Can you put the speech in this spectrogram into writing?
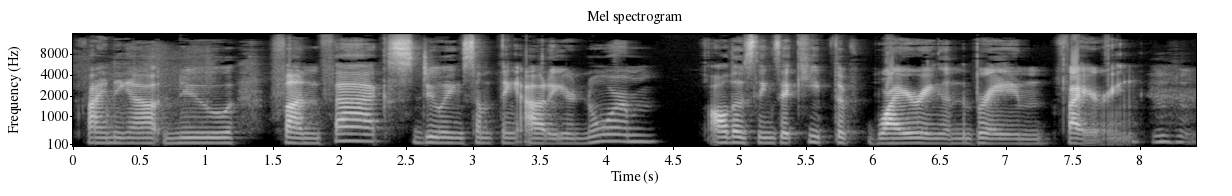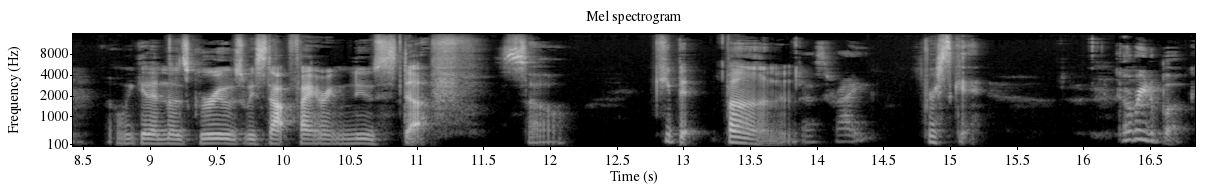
finding out new fun facts, doing something out of your norm, all those things that keep the wiring in the brain firing. Mhm. When we get in those grooves, we stop firing new stuff. So keep it fun That's right. frisky. Go read a book.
